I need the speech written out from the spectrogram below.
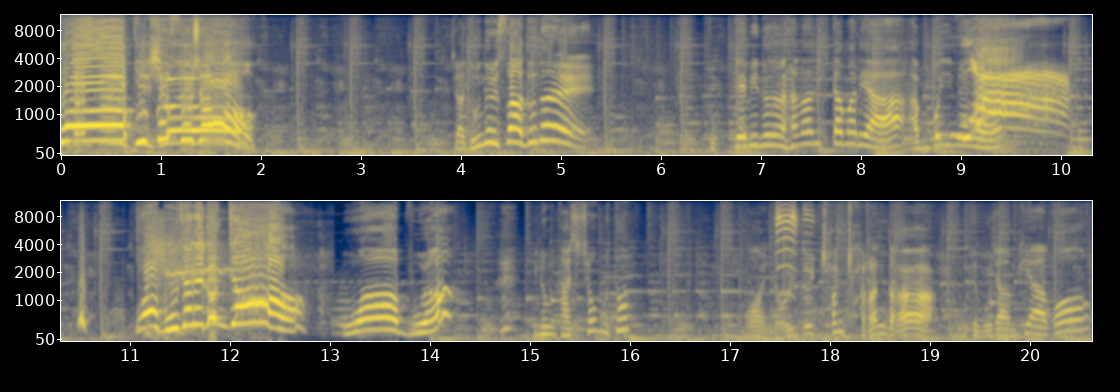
우와, 땡땡이 불꽃. 쏘셔! 자, 눈을 쏴, 눈을! 도깨비 눈은 하나니까 말이야. 안 보이면. 와! 와, 모자를 던져! 와, 뭐야? 이러면 다시 처음부터? 와, 너희들 참 잘한다. 이렇게 모자는 피하고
